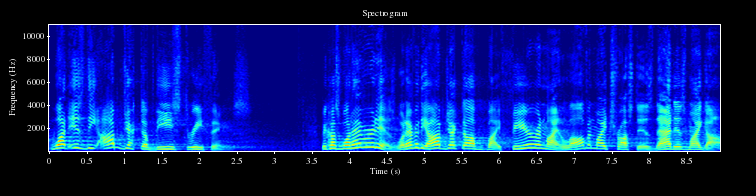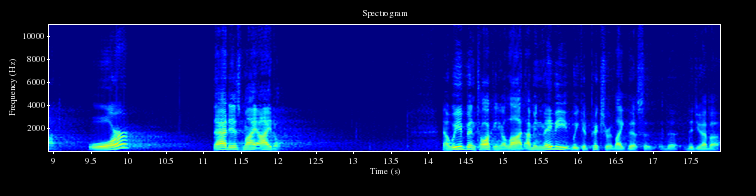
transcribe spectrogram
What is the object of these three things? Because whatever it is, whatever the object of my fear and my love and my trust is, that is my God. Or that is my idol. Now, we've been talking a lot. I mean, maybe we could picture it like this uh, Did you have a,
